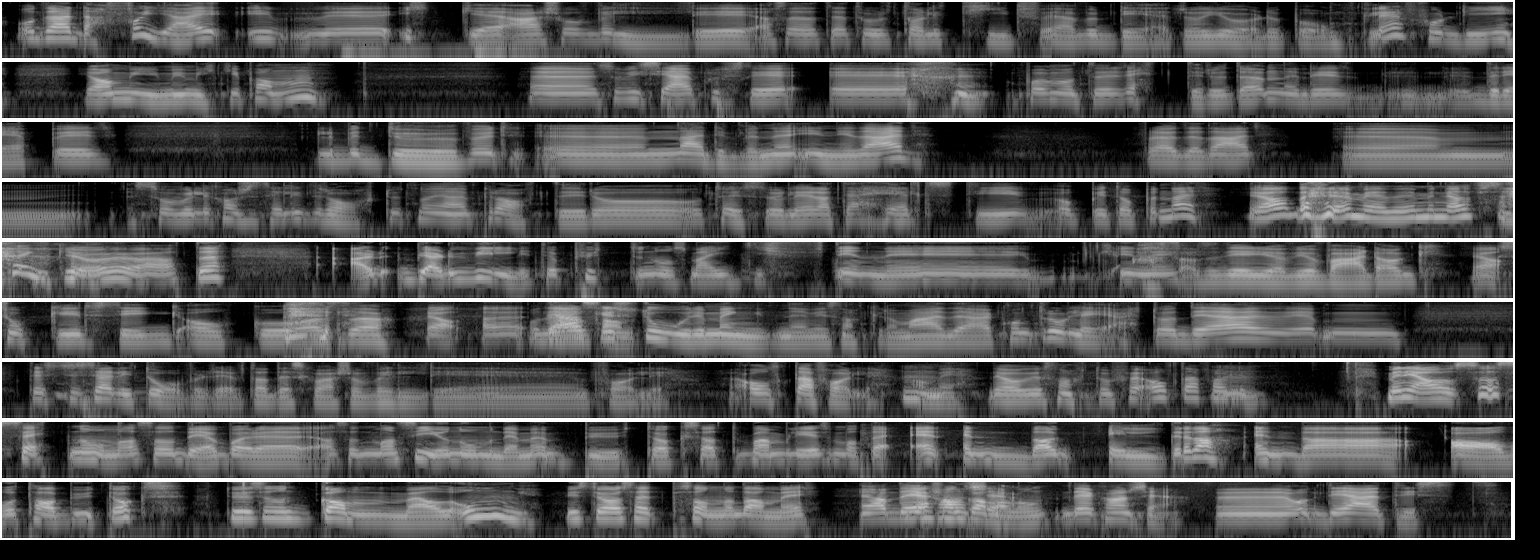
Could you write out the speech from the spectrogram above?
Og det er derfor jeg eh, ikke er så veldig Altså at jeg tror det tar litt tid før jeg vurderer å gjøre det på ordentlig, fordi jeg har mye mimikk i pannen. Eh, så hvis jeg plutselig eh, på en måte retter ut den, eller dreper Eller bedøver eh, nervene inni der, for det er jo det det er, så vil det kanskje se litt rart ut når jeg prater og, tøyser og ler, at jeg er helt stiv oppi toppen der. Ja, det er det jeg mener, men jeg tenker jo at det, er, du, er du villig til å putte noe som er gift inni, inni Altså, altså, det gjør vi jo hver dag. Ja. Sukker, sigg, alko, altså. Ja, det, Og det er jo ikke store mengdene vi snakker om her, det er kontrollert, og det mm, Det syns jeg er litt overdrevet at det skal være så veldig farlig. Alt er farlig, Mm. Ami. Det har vi jo snakket om før. Alt er farlig. Men jeg har også sett noen, altså det bare altså Man sier jo noe om det med Butox, at man blir på en måte enda eldre, da. Enda av å ta Butox. Du er sånn gammel-ung, hvis du har sett på sånne damer. Ja, det Jeg er kan sånn skje. gammel. Det kan skje. Uh, og det er trist.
